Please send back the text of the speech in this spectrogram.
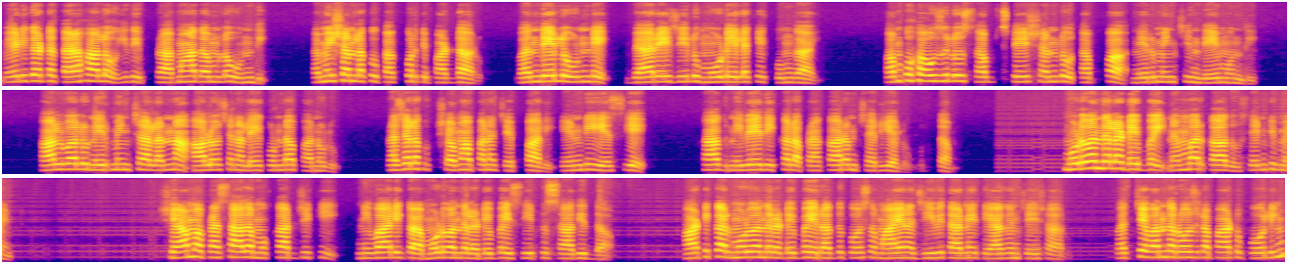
మేడిగడ్డ తరహాలో ఇది ప్రమాదంలో ఉంది. కమిషన్లకు కక్కుర్తి పడ్డారు. వందేళ్ళు ఉండే బ్యారేజీలు మూడేళ్ళకే కుంగాయి. పంపు హౌజులు సబ్ స్టేషన్లు తప్ప నిర్మించిందేముంది? కాల్వలు నిర్మించాలన్న ఆలోచన లేకుండా పనులు. ప్రజలకు క్షమాపణ చెప్పాలి. ఎన్డీఎస్ఏ కాగ్ నివేదికల ప్రకారం చర్యలు. ఉత్తమ్. మూడు వందల డెబ్బై నంబర్ కాదు సెంటిమెంట్. శ్యామ ప్రసాద ముఖర్జీకి నివాళిగా మూడు వందల డెబ్బై సీట్లు సాధిద్దాం. ఆర్టికల్ మూడు వందల డెబ్బై రద్దు కోసం ఆయన జీవితాన్ని త్యాగం చేశారు. వచ్చే వంద రోజుల పాటు పోలింగ్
